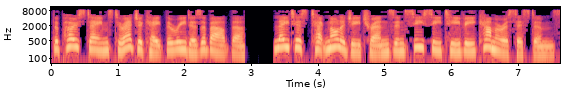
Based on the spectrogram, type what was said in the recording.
The post aims to educate the readers about the latest technology trends in CCTV camera systems.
